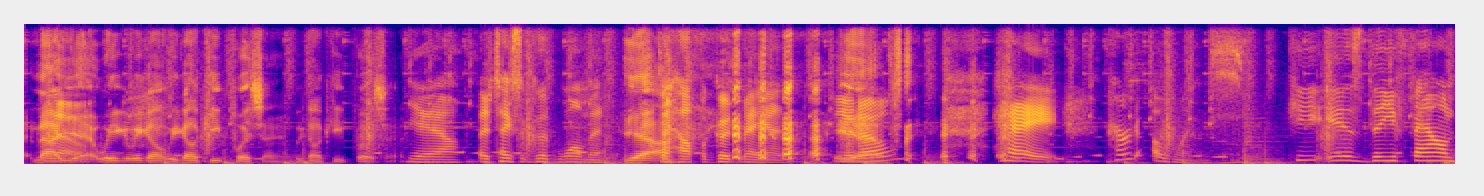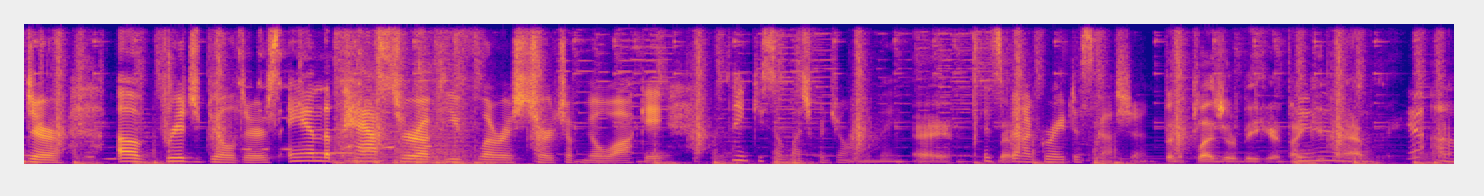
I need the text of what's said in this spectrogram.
yet, not no. yet. We we gonna we gonna keep pushing. We gonna keep pushing." Yeah, but it takes a good woman Yeah. to help a good man, you know? Hey, Kurt Owens. He is the founder of Bridge Builders and the pastor of You Flourish Church of Milwaukee. Thank you so much for joining me. Hey, It's been, been a great discussion. been a pleasure to be here. Thank you for having me. Yeah.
